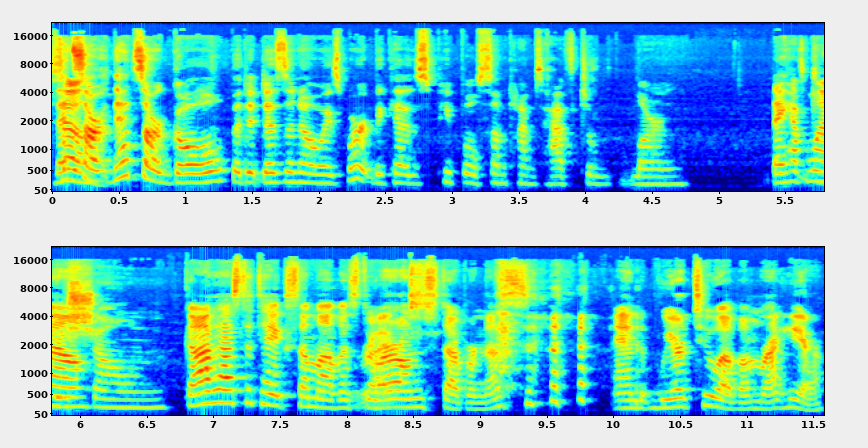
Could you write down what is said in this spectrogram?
That's So- our that's our goal, but it doesn't always work because people sometimes have to learn. They have to Well, be shown. God has to take some of us through our own stubbornness, and we're two of them right here.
